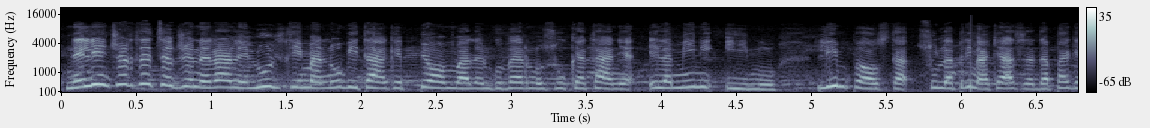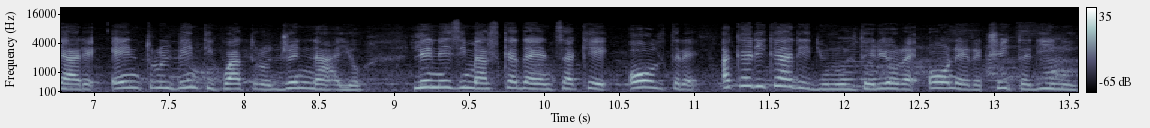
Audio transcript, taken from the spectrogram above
Nell'incertezza generale l'ultima novità che piomba dal governo su Catania è la mini IMU, l'imposta sulla prima casa da pagare entro il 24 gennaio. L'ennesima scadenza che, oltre a caricare di un ulteriore onere cittadini,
